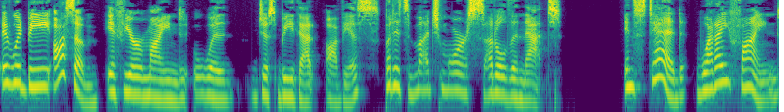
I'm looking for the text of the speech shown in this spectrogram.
It would be awesome if your mind would just be that obvious, but it's much more subtle than that. Instead, what I find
